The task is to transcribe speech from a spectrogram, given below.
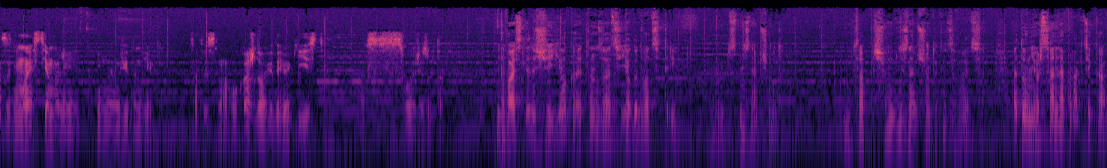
занимаясь тем или иным видом йоги. Соответственно, у каждого вида йоги есть свой результат. Давай, следующая йога, это называется йога 23. Не знаю, почему так. Да, почему, не знаю, почему так называется. Это универсальная практика,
